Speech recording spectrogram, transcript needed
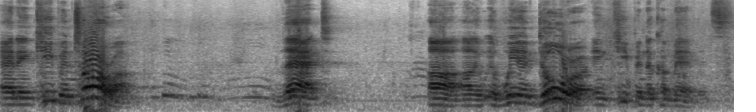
and in keeping Torah that uh, uh, if we endure in keeping the commandments,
